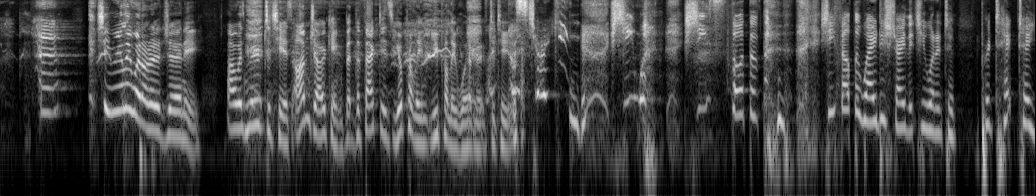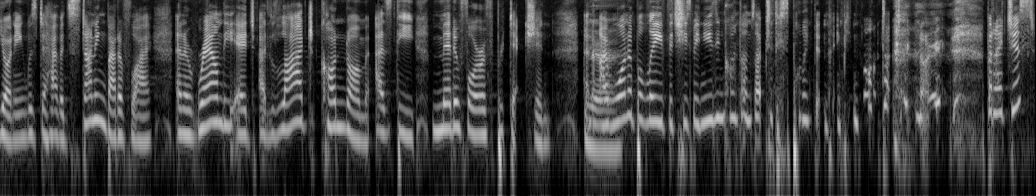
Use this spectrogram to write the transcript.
She really went on a journey. I was moved to tears. I'm joking, but the fact is, you're probably you probably were moved to tears. I was joking. She she thought that she felt the way to show that she wanted to protect her yoni was to have a stunning butterfly and around the edge a large condom as the metaphor of protection. And I want to believe that she's been using condoms up to this point, but maybe not. I don't know. but I just.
